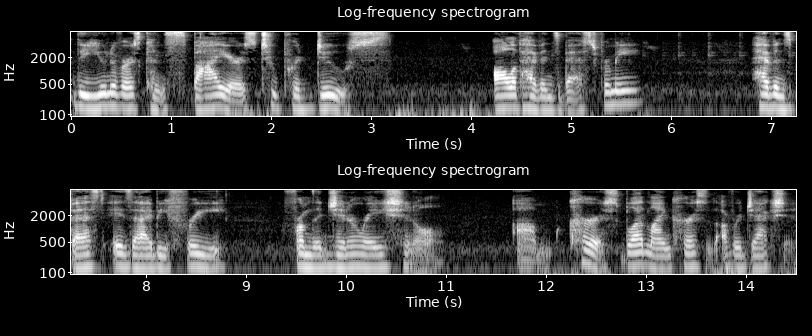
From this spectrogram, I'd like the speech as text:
the universe conspires to produce all of heaven's best for me, heaven's best is that I be free from the generational um, curse, bloodline curses of rejection.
